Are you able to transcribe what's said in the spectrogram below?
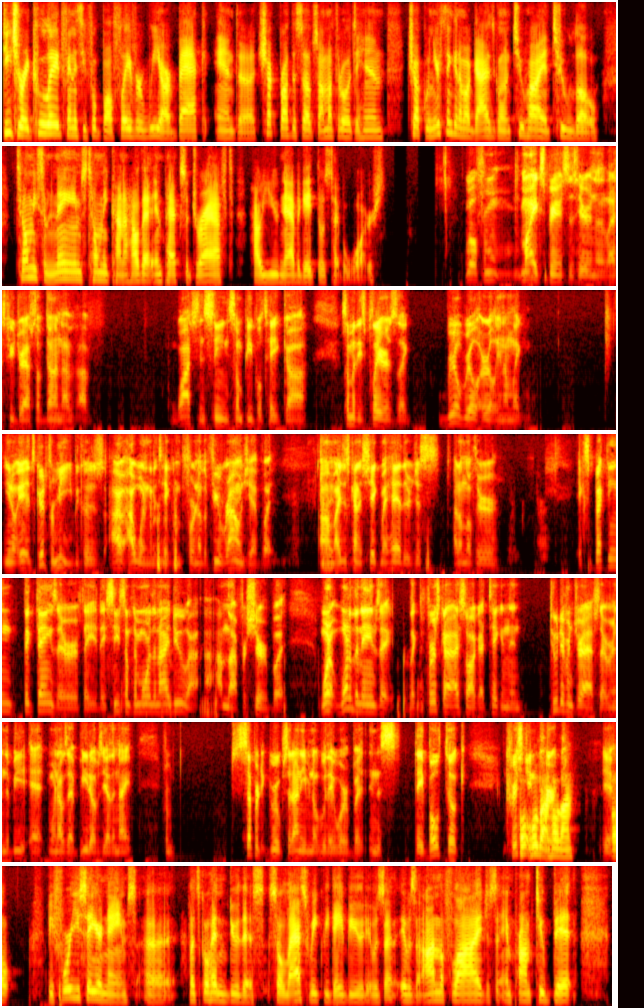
Detroit Kool Aid fantasy football flavor. We are back, and uh, Chuck brought this up, so I'm gonna throw it to him. Chuck, when you're thinking about guys going too high and too low, tell me some names. Tell me kind of how that impacts the draft, how you navigate those type of waters. Well, from my experiences here in the last few drafts I've done, I've, I've watched and seen some people take uh, some of these players like real, real early, and I'm like, you know, it's good for me because I, I wasn't going to take them for another few rounds yet, but um, I just kind of shake my head. They're just, I don't know if they're expecting big things or if they, they see something more than I do. I, I'm not for sure, but one one of the names that like the first guy I saw got taken in two different drafts that were in the beat at when I was at B Dubs the other night from separate groups that I didn't even know who they were, but in this they both took Christian. Hold, hold on, hold on. Yeah. Oh, before you say your names, uh, let's go ahead and do this. So last week we debuted. It was a it was an on the fly, just an impromptu bit.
